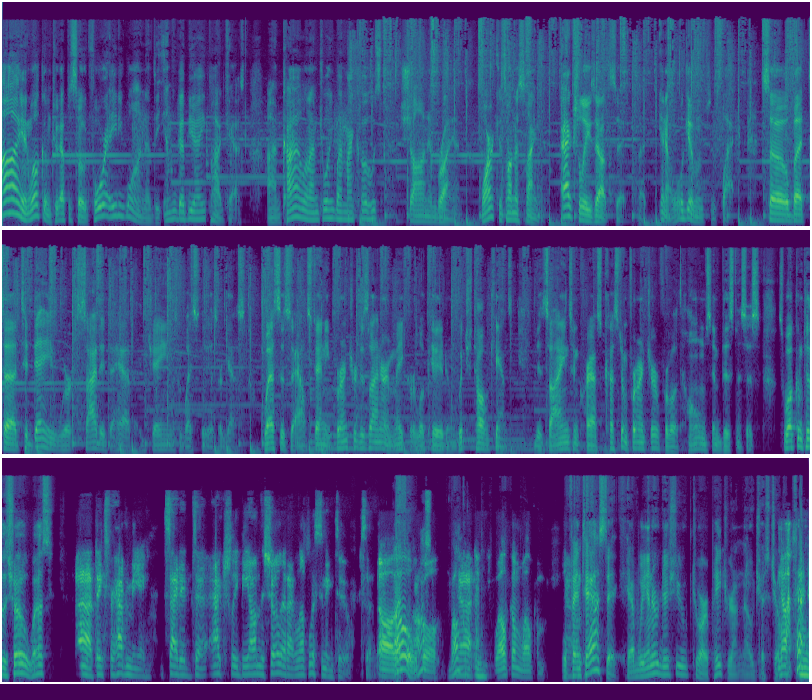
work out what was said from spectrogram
Hi, and welcome to episode 481 of the MWA podcast. I'm Kyle, and I'm joined by my co hosts, Sean and Brian. Mark is on assignment. Actually, he's out sick, but you know, we'll give him some slack. So, but uh, today we're excited to have James Wesley as our guest. Wes is an outstanding furniture designer and maker located in Wichita, Kansas. He designs and crafts custom furniture for both homes and businesses. So, welcome to the show, Wes. Uh, thanks for having me. Excited to actually be on the show that I love listening to. So, Oh, that's Oh, so cool. yeah. Welcome, welcome. Well, Yeah. fantastic. Have we introduced you to our Patreon? No, just joking.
